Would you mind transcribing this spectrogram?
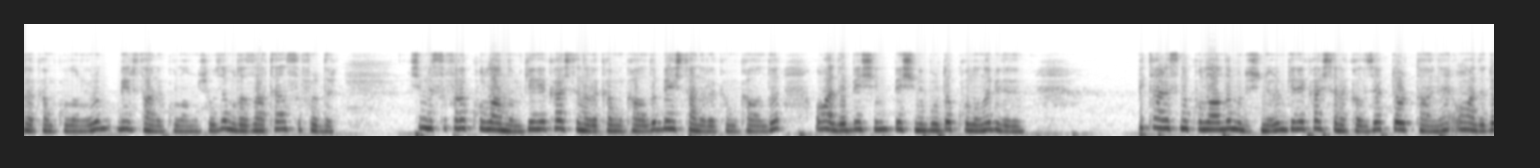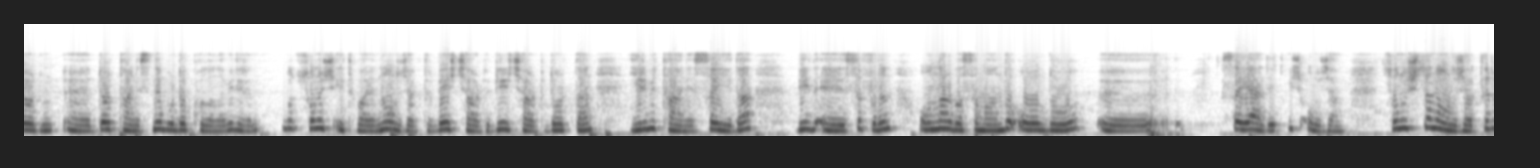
rakam kullanıyorum? Bir tane kullanmış olacağım. Bu da zaten sıfırdır. Şimdi sıfırı kullandım. Geriye kaç tane rakamı kaldı? 5 tane rakamı kaldı. O halde 5'in 5'ini burada kullanabilirim. Bir tanesini kullandığımı düşünüyorum. Geriye kaç tane kalacak? 4 tane. O halde 4'ün 4 tanesini burada kullanabilirim. Bu sonuç itibariyle ne olacaktır? 5 çarpı 1 çarpı 4'ten 20 tane sayıda bir e, sıfırın onlar basamağında olduğu e, sayı elde etmiş olacağım. Sonuçta ne olacaktır?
